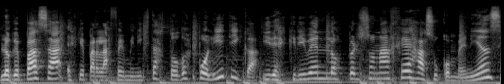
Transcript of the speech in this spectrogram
Lo que pasa es que para las feministas todo es política y describen los personajes a su conveniencia,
